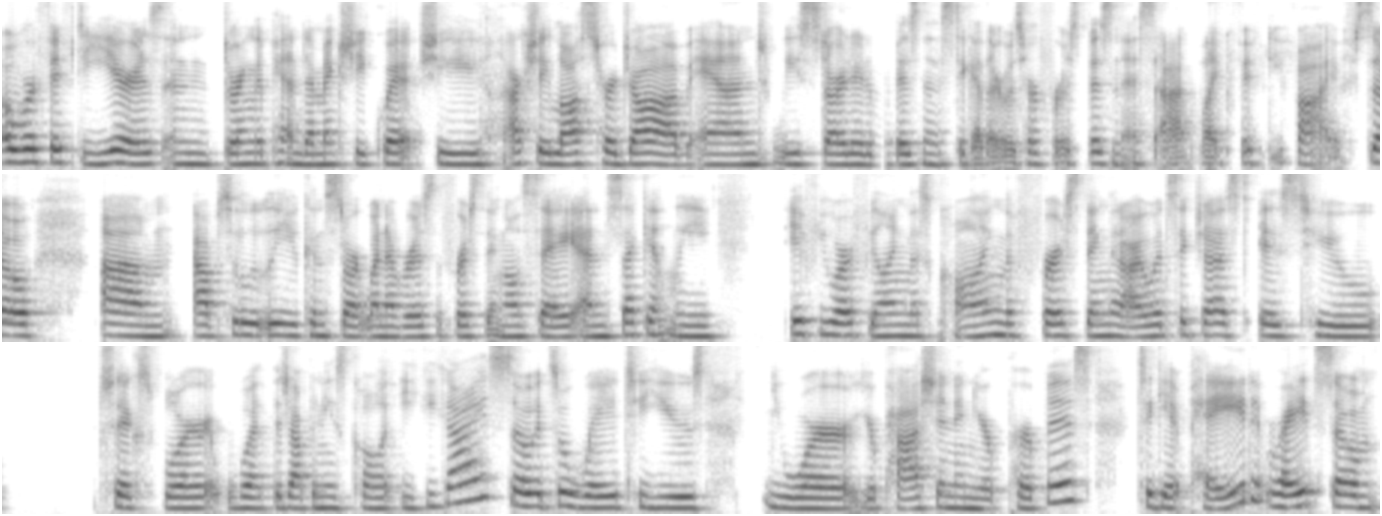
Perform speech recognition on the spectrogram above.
over 50 years. And during the pandemic, she quit. She actually lost her job and we started a business together. It was her first business at like 55. So, um, absolutely, you can start whenever, is the first thing I'll say. And secondly, if you are feeling this calling, the first thing that I would suggest is to to explore what the Japanese call ikigai. So it's a way to use your your passion and your purpose to get paid, right? So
